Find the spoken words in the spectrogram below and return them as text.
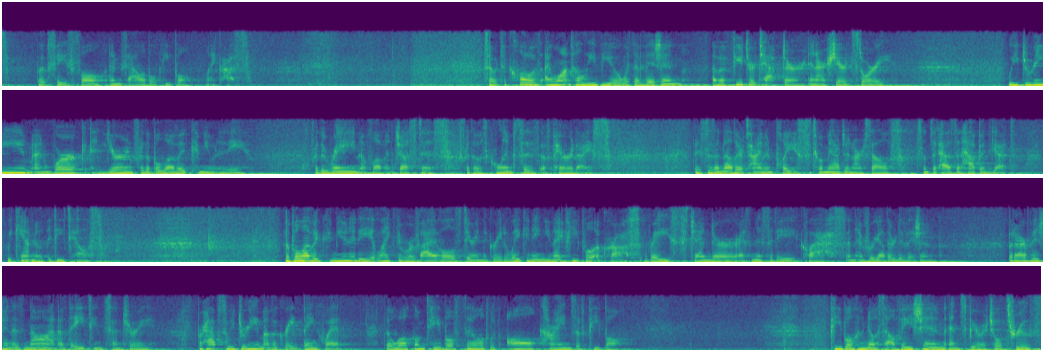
but faithful and fallible people like us. So, to close, I want to leave you with a vision of a future chapter in our shared story. We dream and work and yearn for the beloved community, for the reign of love and justice, for those glimpses of paradise. This is another time and place to imagine ourselves, since it hasn't happened yet. We can't know the details. The beloved community, like the revivals during the Great Awakening, unite people across race, gender, ethnicity, class, and every other division. But our vision is not of the 18th century. Perhaps we dream of a great banquet, the welcome table filled with all kinds of people. People who know salvation and spiritual truths,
